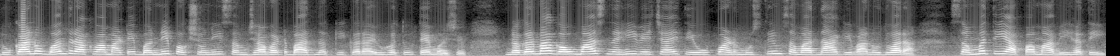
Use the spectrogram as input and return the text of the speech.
દુકાનો બંધ રાખવા માટે બંને પક્ષોની સમજાવટ બાદ નક્કી કરાયું હતું. તેમજ નગરમાં ગૌમાંસ નહીં વેચાય તેવું પણ મુસ્લિમ સમાજના આગેવાનો દ્વારા સંમતિ આપવામાં આવી હતી.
